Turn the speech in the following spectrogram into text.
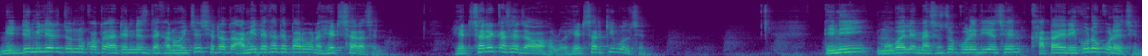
মিড ডে মিলের জন্য কত অ্যাটেন্ডেন্স দেখানো হয়েছে, সেটা তো আমি দেখাতে পারব না, হেড স্যার আছেন। হেড স্যারের কাছে যাওয়া হলো। হেড স্যার কী বলছেন? তিনি মোবাইলে মেসেজও করে দিয়েছেন, খাতায় রেকর্ডও করেছেন।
